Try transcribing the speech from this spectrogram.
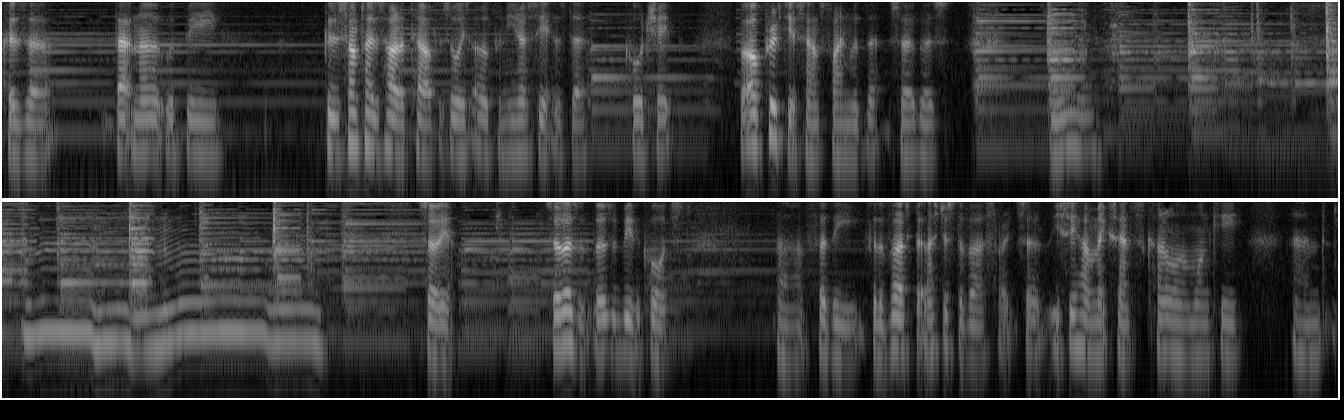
Because uh, that note would be. Because sometimes it's hard to tell if it's always open, you don't see it as the chord shape. But I'll prove to you it sounds fine with that. So it goes. So yeah, so those those would be the chords uh, for the for the verse bit. That's just the verse, right? So you see how it makes sense. It's kind of all in one key, and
